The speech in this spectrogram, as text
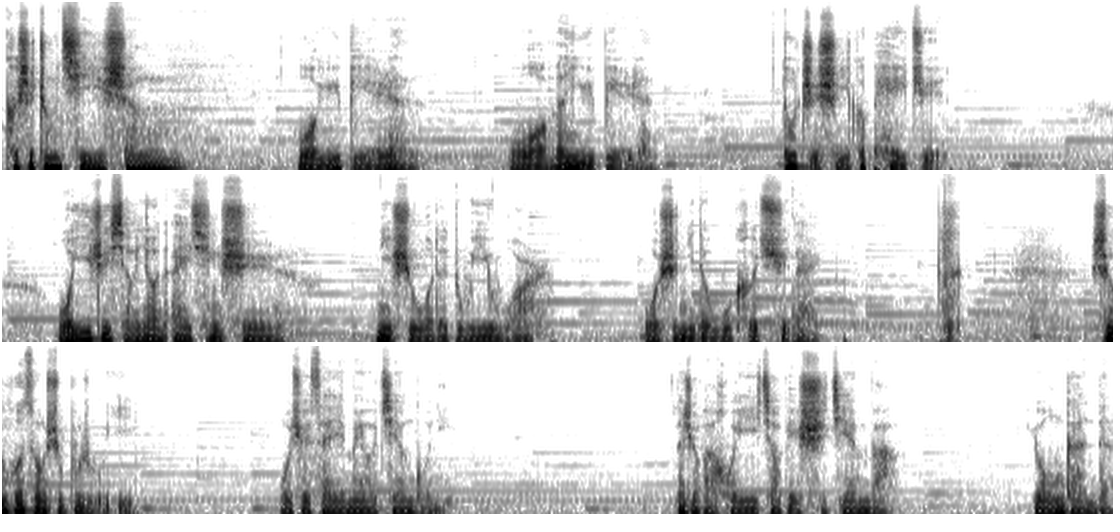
可是终其一生。我与别人，我们与别人，都只是一个配角。我一直想要的爱情是，你是我的独一无二，我是你的无可取代。生活总是不如意，我却再也没有见过你。那就把回忆交给时间吧，勇敢的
